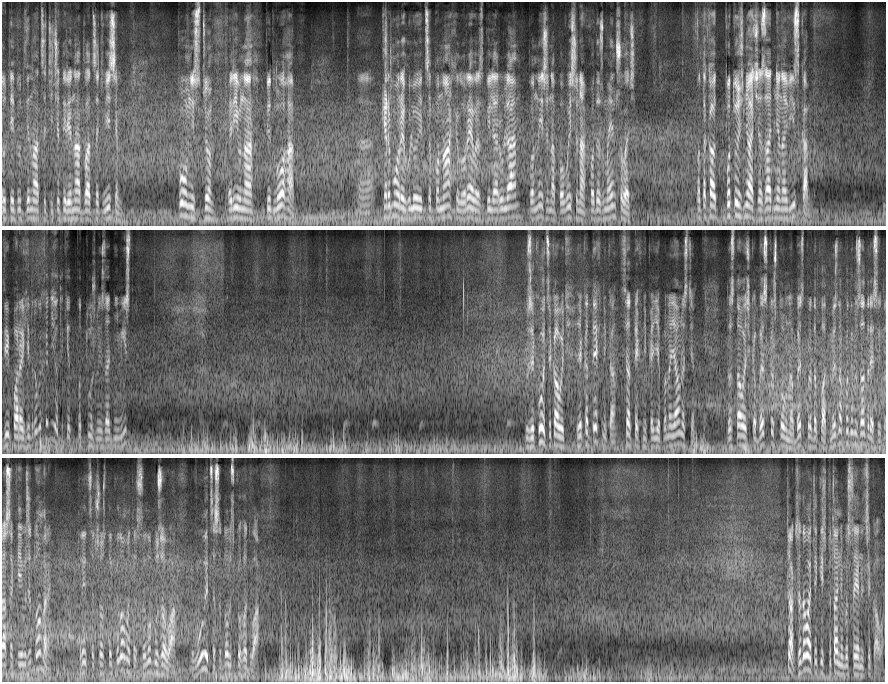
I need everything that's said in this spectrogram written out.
Тут йдуть 12,4 на 28. Повністю рівна підлога. Е, Кермо регулюється по нахилу, реверс біля руля, понижена, повишена, ходозменшувач. Отака от потужняча задня навіска. Дві пари гідровиходів, отакий от потужний задній міст. Друзі, кого цікавить, яка техніка? Вся техніка є по наявності. Доставочка безкоштовна, без предоплат. Ми знаходимося за адресою траса Київ-Житомир, 36 кілометр, село Бузова, вулиця Садовського, 2. Так, задавайте якісь питання, бо це не цікаво.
